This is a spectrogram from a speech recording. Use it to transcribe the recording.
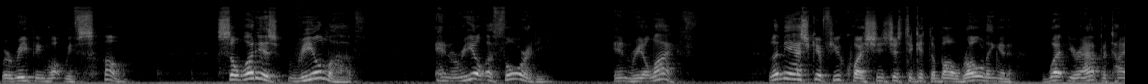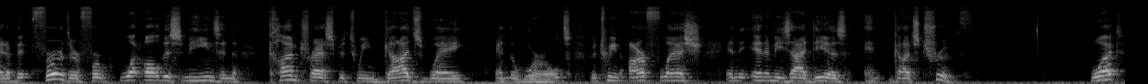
we're reaping what we've sown. So, what is real love and real authority in real life? Let me ask you a few questions just to get the ball rolling and whet your appetite a bit further for what all this means and the contrast between God's way and the world's, between our flesh and the enemy's ideas and God's truth. What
